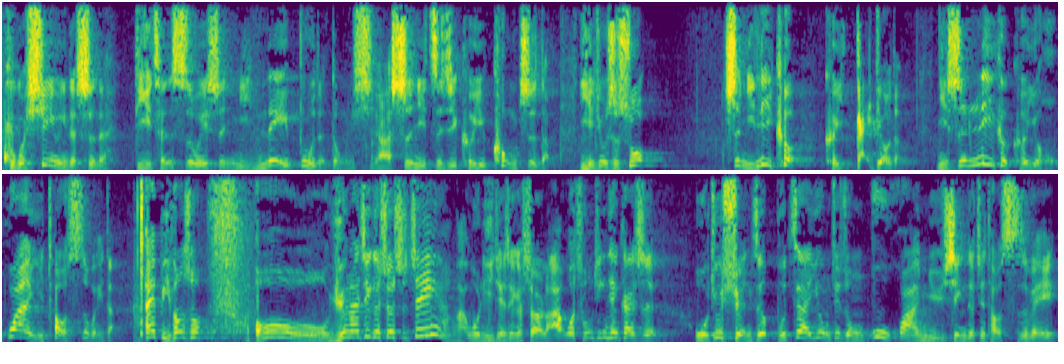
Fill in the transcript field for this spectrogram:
不过幸运的是呢，底层思维是你内部的东西啊，是你自己可以控制的，也就是说，是你立刻可以改掉的。你是立刻可以换一套思维的，哎，比方说，哦，原来这个事儿是这样啊，我理解这个事儿了啊，我从今天开始，我就选择不再用这种物化女性的这套思维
